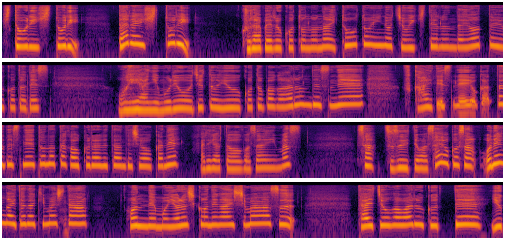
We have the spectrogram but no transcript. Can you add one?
一人一人、誰一人、比べることのない尊い命を生きてるんだよということです。お部屋に無料樹という言葉があるんですね。深いですね。よかったですね。どなたが送られたんでしょうかね。ありがとうございます。さあ、続いてはさよこさん、お願いいただきました。本年もよろしくお願いします。体調が悪くって、ゆっ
